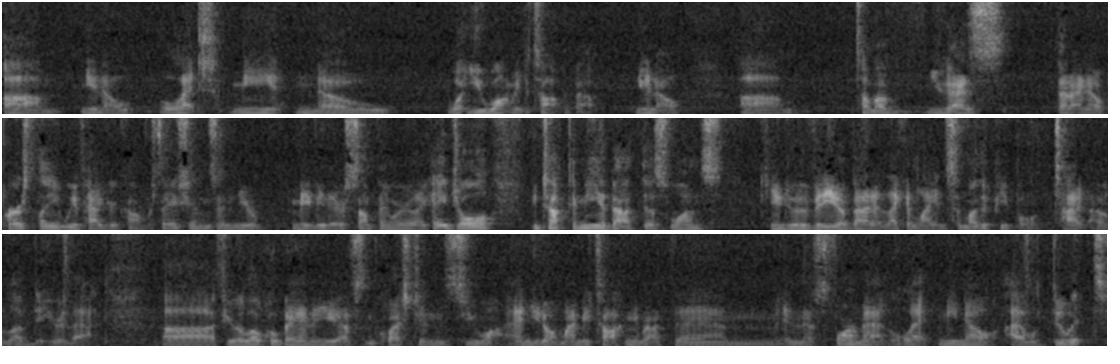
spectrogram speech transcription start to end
Um, you know, let me know what you want me to talk about. You know, um, some of you guys that I know personally, we've had good conversations, and you're maybe there's something where you're like, "Hey, Joel, you talked to me about this once. Can you do a video about it, like enlighten some other people?" Tight, I would love to hear that. Uh, if you're a local band and you have some questions you want and you don't mind me talking about them in this format, let me know. I will do it.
